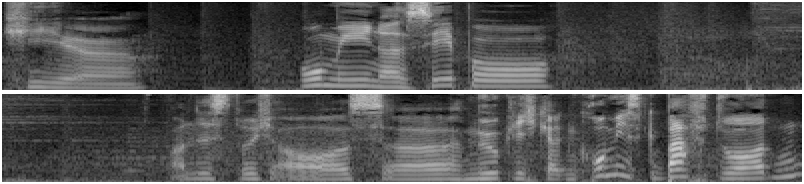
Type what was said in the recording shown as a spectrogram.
Hier. Chromi, Nasepo. Alles durchaus äh, Möglichkeiten. Chromi ist gebufft worden.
